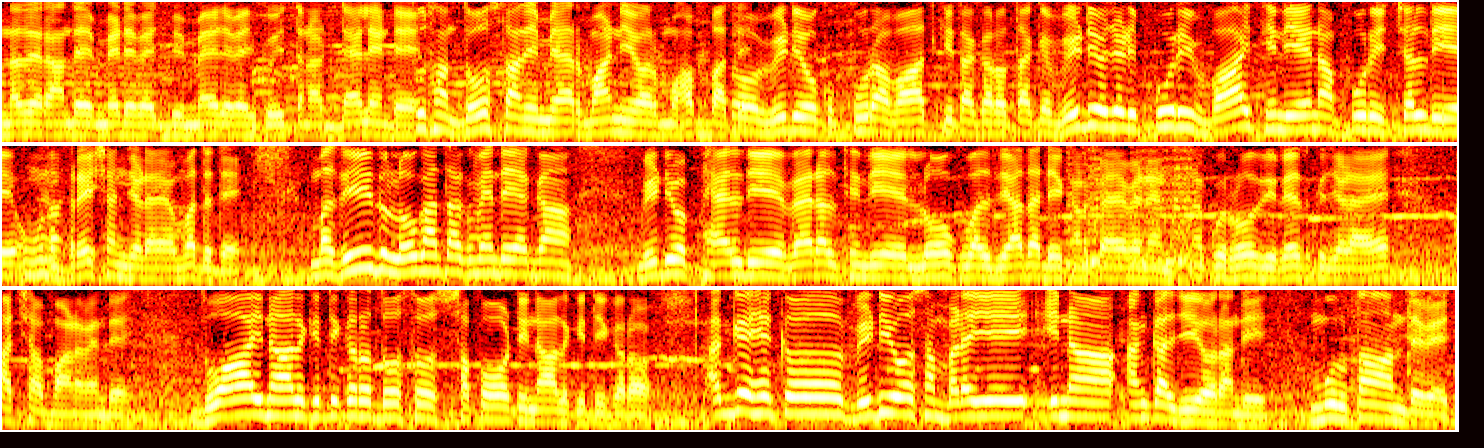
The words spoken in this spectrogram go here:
नज़र आंदे मेरे बच भी मेरे बच कोई इतना टैलेंट है तुसा दोस्तों की मेहरबानी और मुहब्बत तो वीडियो को पूरा वाच किया करो ताकि वीडियो जी पूरी वाच थी ना पूरी चलती है उन प्रेशन जड़ा है वे मजीद लोगों तक वेंदे अगर ਵੀਡੀਓ ਫੈਲਦੀ ਹੈ ਵਾਇਰਲ ਥੀਂਦੀ ਹੈ ਲੋਕ ਵੱਲ ਜ਼ਿਆਦਾ ਦੇਖਣ ਪਏ ਵੇ ਨਾ ਕੋਈ ਰੋਜ਼ੀ ਰਿਜ਼ਕ ਜਿਹੜਾ ਹੈ ਅੱਛਾ ਬਣ ਵੈਂਦੇ ਦੁਆ ਹੀ ਨਾਲ ਕੀਤੀ ਕਰੋ ਦੋਸਤੋ ਸਪੋਰਟ ਹੀ ਨਾਲ ਕੀਤੀ ਕਰੋ ਅੱਗੇ ਇੱਕ ਵੀਡੀਓ ਅਸਾਂ ਬਣਾਈ ਇਹਨਾਂ ਅੰਕਲ ਜੀ ਹੋਰਾਂ ਦੀ ਮੁਲਤਾਨ ਦੇ ਵਿੱਚ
